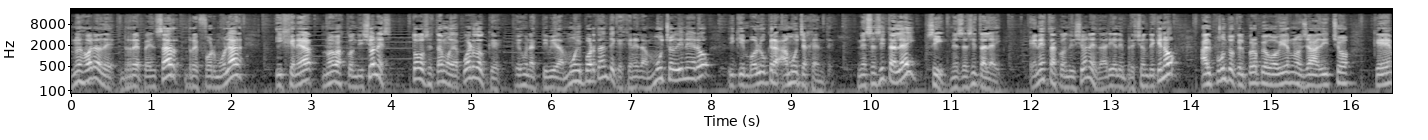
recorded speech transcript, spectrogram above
¿no es hora de repensar, reformular y generar nuevas condiciones? Todos estamos de acuerdo que es una actividad muy importante, que genera mucho dinero y que involucra a mucha gente. ¿Necesita ley? Sí, necesita ley. En estas condiciones daría la impresión de que no, al punto que el propio gobierno ya ha dicho que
